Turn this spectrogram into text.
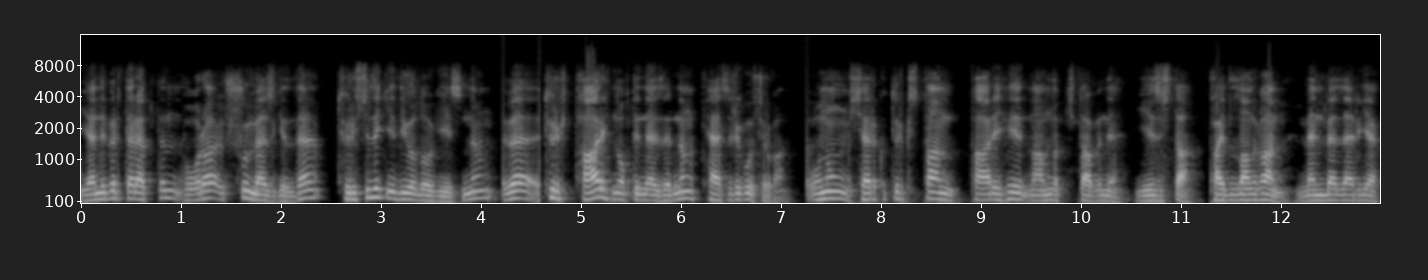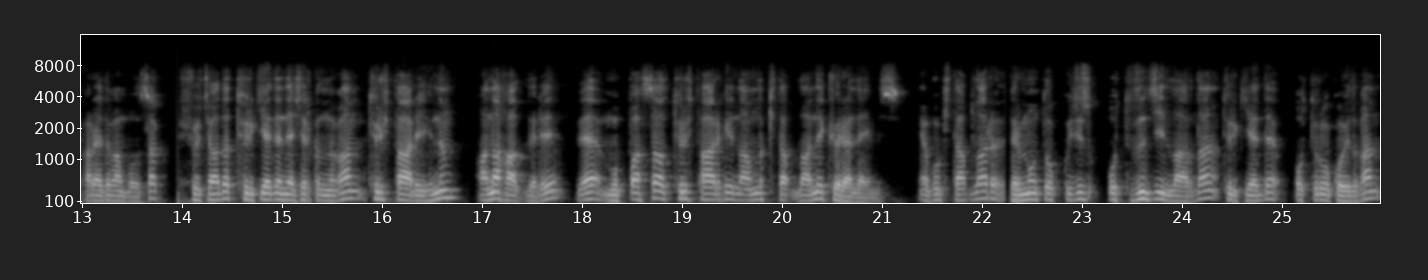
Yana bir tarafdan Bora şu mezgilde Türkçilik ideolojisinin ve Türk tarih nokta nazarının ta'siriga uçurgan. Onun Şerki Türkistan tarihi namlı kitabını yazışta foydalangan manbalarga karaydıgan bo'lsak, şu çağda Türkiye'de nashr kılınan Türk tarihinin ana hatları ve mufassal Türk tarihi namlı kitaplarını köreleyimiz. E, bu kitaplar 1930-cu illərdə Türkiyədə oturuq qoyulğan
